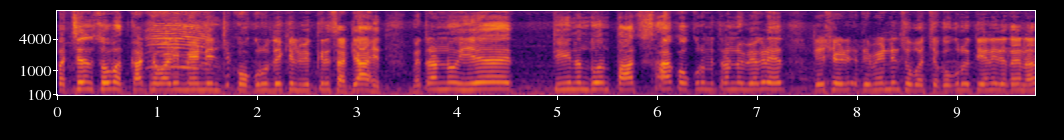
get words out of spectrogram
बच्चांसोबत काठेवाडी मेंढींचे कोकरू देखील विक्रीसाठी आहेत. मित्रांनो हे तीन आणि दोन पाच सहा कोकरू मित्रांनो वेगळे आहेत. ते शेड ते मेंढींसोबतचे कोकरू ते नाही देता येणार.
